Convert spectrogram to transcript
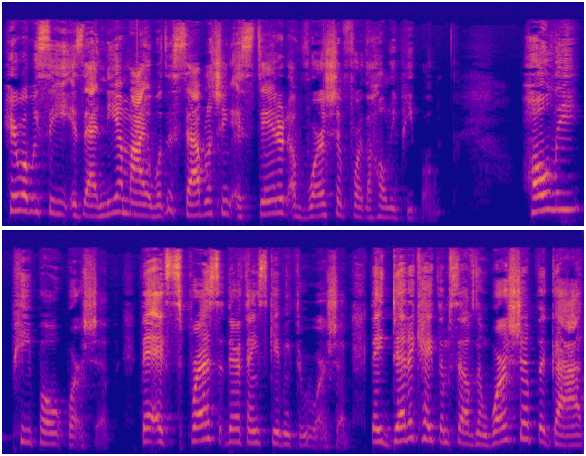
Here, what we see is that Nehemiah was establishing a standard of worship for the holy people. Holy people worship. They express their thanksgiving through worship. They dedicate themselves and worship the God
